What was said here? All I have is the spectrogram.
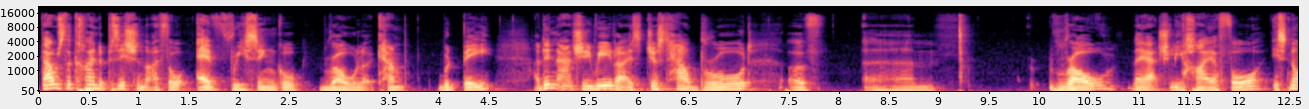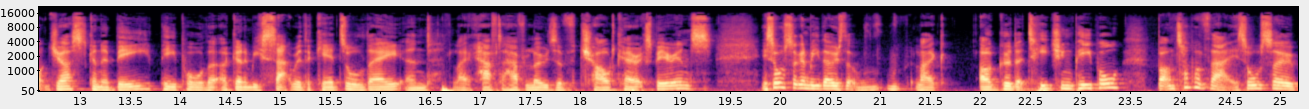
that was the kind of position that I thought every single role at camp would be. I didn't actually realize just how broad of um, role they actually hire for. It's not just going to be people that are going to be sat with the kids all day and like have to have loads of childcare experience. It's also going to be those that like are good at teaching people, but on top of that, it's also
